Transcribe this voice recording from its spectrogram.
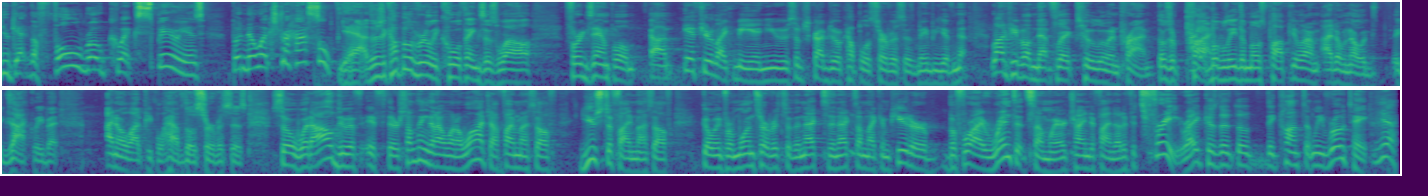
You get the full Roku experience, but no extra hassle. Yeah, there's a couple of really cool things as well. For example, um, if you're like me and you subscribe to a couple of services, maybe you have a lot of people have Netflix, Hulu, and Prime. Those are probably the most popular. I don't know ex- exactly, but I know a lot of people have those services. So what I'll do, if, if there's something that I want to watch, I'll find myself, used to find myself, going from one service to the next, to the next on my computer before I rent it somewhere, trying to find out if it's free, right? Because they, they constantly rotate. Yeah.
